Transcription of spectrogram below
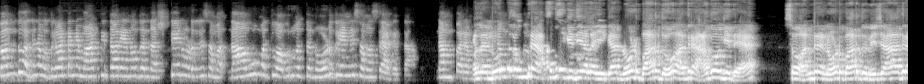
ಬಂದು ಅದನ್ನ ಉದ್ಘಾಟನೆ ಮಾಡ್ತಿದ್ದಾರೆ ಅನ್ನೋದನ್ನ ಅಷ್ಟೇ ನೋಡಿದ್ರೆ ಸಮ ನಾವು ಮತ್ತು ಅವರು ಅಂತ ನೋಡಿದ್ರೇನೆ ಸಮಸ್ಯೆ ಆಗತ್ತಾ? ನಮ್ ಪರಂಪರೆ ಆಗೋಗಿದೆಯಲ್ಲ ಈಗ? ನೋಡ್ಬಾರ್ದು ಆದ್ರೆ ಆಗೋಗಿದೆ. ಸೊ ಅಂದ್ರೆ ನೋಡಬಾರ್ದು, ನಿಜ ಆದ್ರೆ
